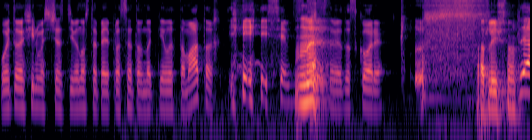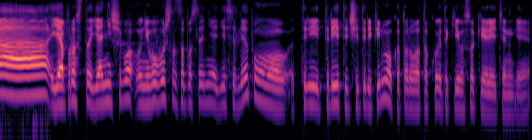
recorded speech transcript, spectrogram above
У этого фильма сейчас 95% на гнилых томатах и 70% на метаскоре. Отлично. Да, я просто, я ничего, у него вышло за последние 10 лет, по-моему, 3-4 фильма, у которого такой, такие высокие рейтинги.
